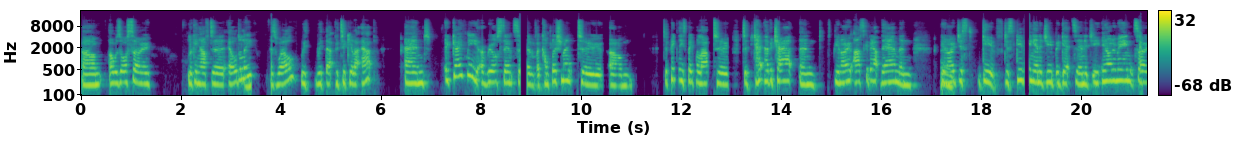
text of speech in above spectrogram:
Um, I was also looking after elderly as well with with that particular app, and it gave me a real sense of accomplishment to um, to pick these people up to to have a chat and you know ask about them and you know, mm. just give, just giving energy begets energy. You know what I mean? So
